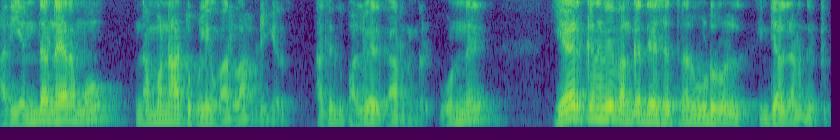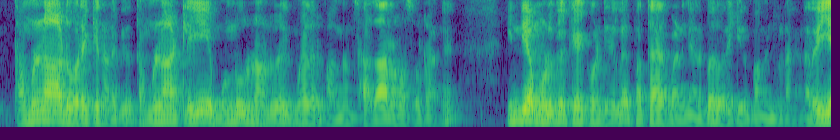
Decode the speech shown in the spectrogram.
அது எந்த நேரமும் நம்ம நாட்டுக்குள்ளேயும் வரலாம் அப்படிங்கிறது. அதுக்கு பல்வேறு காரணங்கள். ஒன்று ஏற்கனவே வங்கதேசத்தினர் ஊடுருவல் இந்தியாவில் நடந்துகிட்டு இருக்கு. தமிழ்நாடு வரைக்கும் நடக்குது. தமிழ்நாட்டிலேயே முந்நூறு நானூறு வரைக்கும் மேலே இருப்பாங்கன்னு சாதாரணமாக சொல்கிறாங்க இந்தியா முழுக்க கேட்க வேண்டியதில் பத்தாயிரம் பதினஞ்சாயிரம் பேர் வரைக்கும் இருப்பாங்கன்னு சொன்னாங்க. நிறைய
